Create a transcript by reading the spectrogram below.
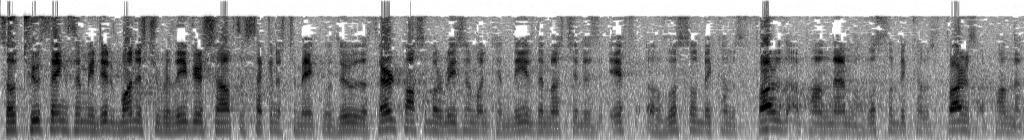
So two things that we did. One is to relieve yourself. The second is to make wudu. The third possible reason one can leave the masjid is if a ghusl becomes fard upon them, a ghusl becomes farz upon them.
